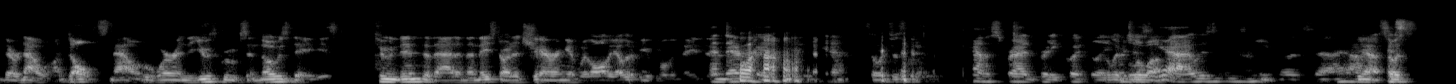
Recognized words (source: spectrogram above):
There are now adults now who were in the youth groups in those days tuned into that, and then they started sharing it with all the other people that made it. And they're Wow. yeah, So it just kind of spread pretty quickly. Really blew is, up. Yeah, it was, it was neat. It was, uh, yeah. So it's been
